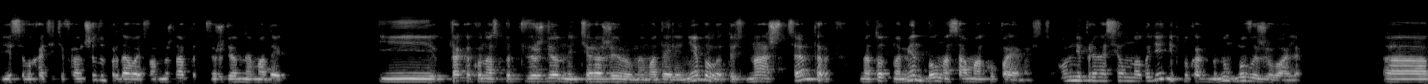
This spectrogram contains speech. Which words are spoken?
если вы хотите франшизу продавать, вам нужна подтвержденная модель. И так как у нас подтвержденной тиражируемой модели не было, то есть наш центр на тот момент был на самоокупаемости. Он не приносил много денег, но как бы ну, мы выживали. А,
